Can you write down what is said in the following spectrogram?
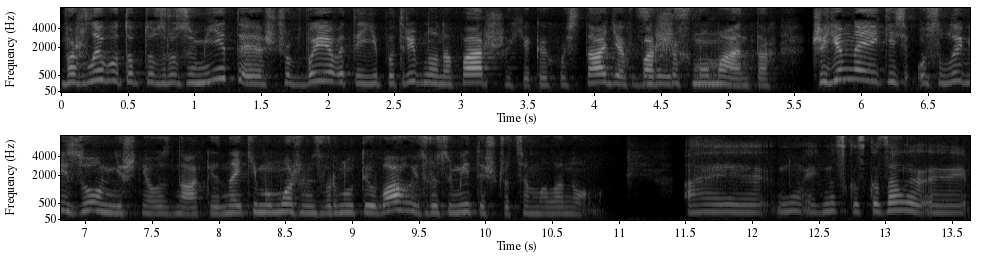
Важливо, тобто, зрозуміти, щоб виявити її потрібно на перших якихось стадіях, в перших Звісно. моментах. Чи є в неї якісь особливі зовнішні ознаки, на які ми можемо звернути увагу і зрозуміти, що це меланома? А, е, ну, як ми сказали, е,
